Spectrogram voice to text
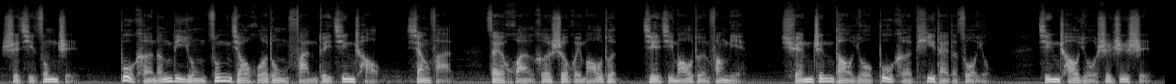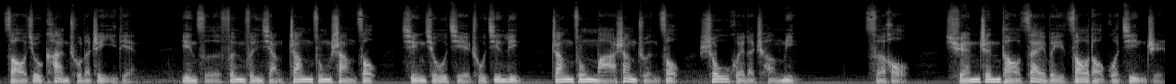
是其宗旨。不可能利用宗教活动反对金朝。相反，在缓和社会矛盾、阶级矛盾方面，全真道有不可替代的作用。金朝有识之士早就看出了这一点，因此纷纷向张宗上奏，请求解除禁令。张宗马上准奏，收回了成命。此后，全真道再未遭到过禁止。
